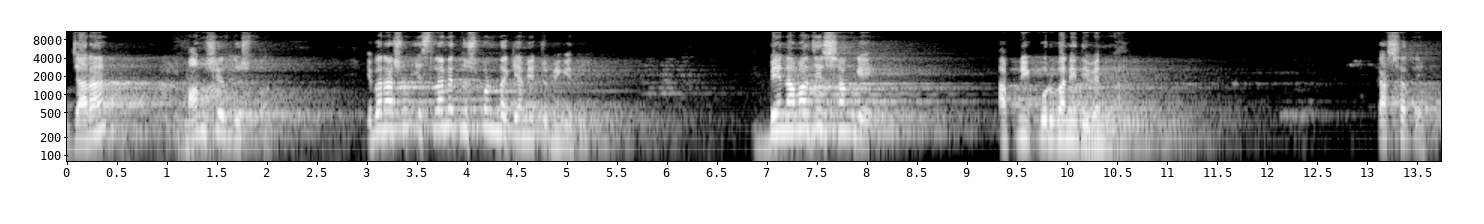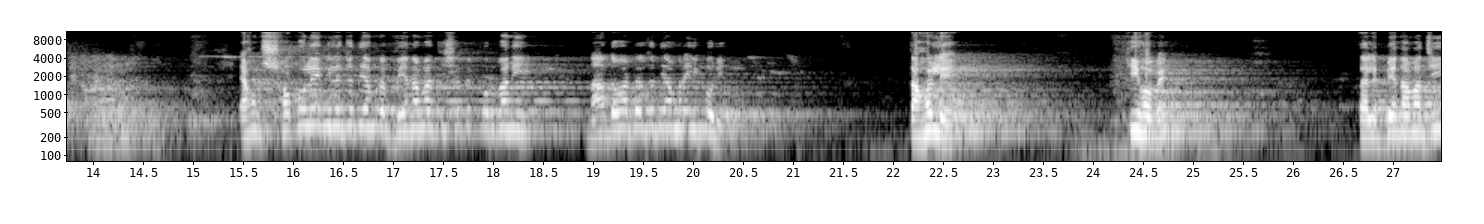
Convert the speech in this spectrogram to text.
যারা মানুষের দুশ্মন। এবার আসুন, ইসলামের দুশ্মনটাকে আমি একটু ভেঙে দিই। বেনামাজির সঙ্গে আপনি কোরবানি দিবেন না। কার সাথে? এখন সকলে মিলে যদি আমরা বেনামাজির সাথে কোরবানি না দেওয়াটা যদি আমরা ই করি, তাহলে কি হবে? তাহলে বেনামাজি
